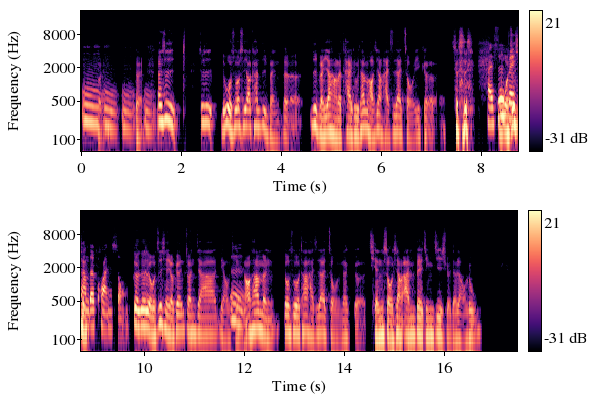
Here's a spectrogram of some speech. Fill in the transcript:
嗯对嗯嗯对，但是就是如果说是要看日本的日本央行的态度，他们好像还是在走一个就是 还是非常的宽松，对对对，我之前有跟专家聊天，嗯、然后他们都说他还是在走那个前首相安倍经济学的老路，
